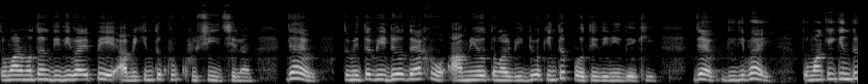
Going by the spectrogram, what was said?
তোমার মতন দিদিভাই পেয়ে আমি কিন্তু খুব খুশিই ছিলাম। যাই হোক, তুমি তো ভিডিও দেখো, আমিও তোমার ভিডিও কিন্তু প্রতিদিনই দেখি। যাই হোক, দিদিভাই, তোমাকে কিন্তু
